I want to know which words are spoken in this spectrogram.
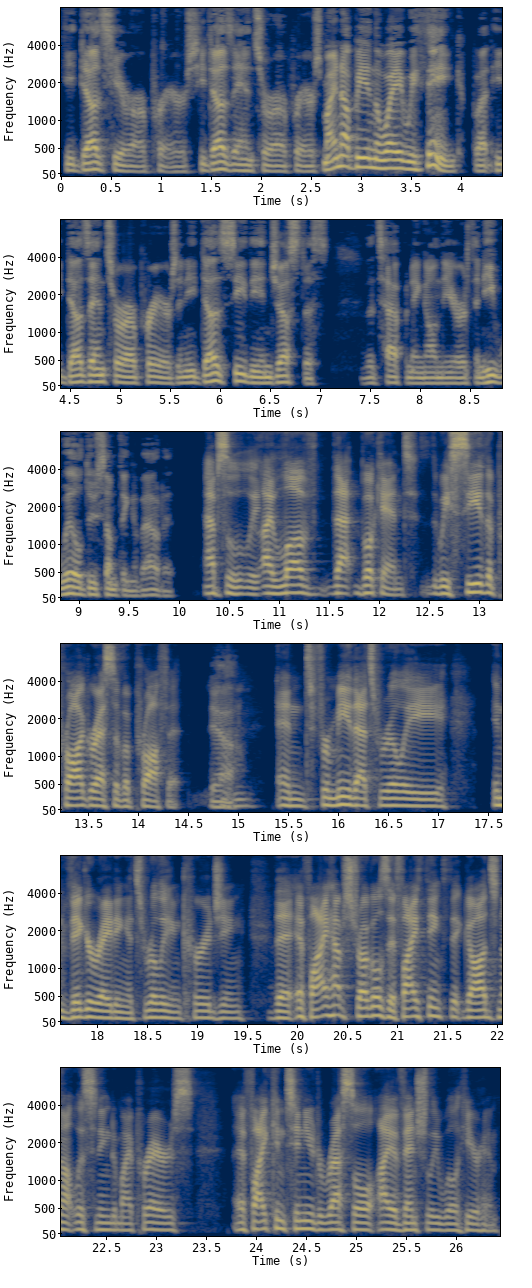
He does hear our prayers. He does answer our prayers. Might not be in the way we think, but he does answer our prayers and he does see the injustice that's happening on the earth and he will do something about it. Absolutely. I love that bookend. We see the progress of a prophet. Yeah. Mm-hmm. And for me, that's really invigorating. It's really encouraging that if I have struggles, if I think that God's not listening to my prayers, if I continue to wrestle, I eventually will hear him.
